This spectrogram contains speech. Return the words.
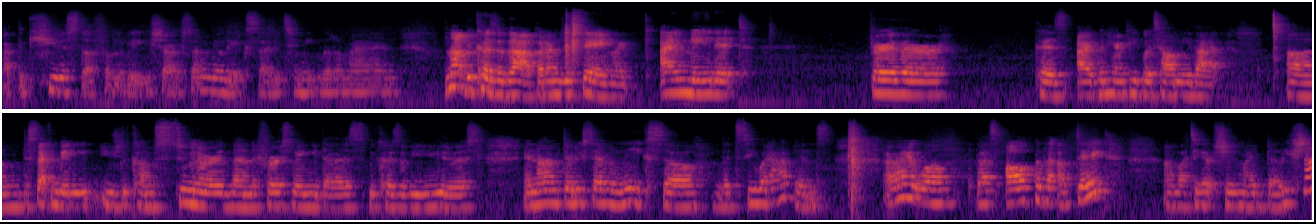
got the cutest stuff from the baby shower. So I'm really excited to meet little man. Not because of that, but I'm just saying like I made it further because I've been hearing people tell me that um, the second baby usually comes sooner than the first baby does because of your uterus. And now I'm 37 weeks, so let's see what happens. All right, well, that's all for the update. I'm about to get up show you my belly shot.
